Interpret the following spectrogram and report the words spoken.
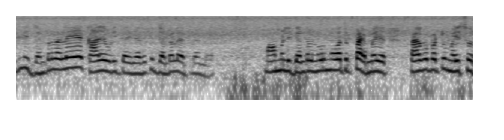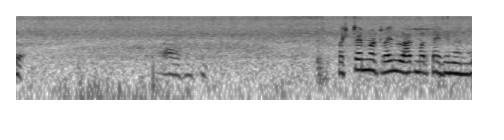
ಇಲ್ಲಿ ಜನರಲ್ಲೇ ಖಾಲಿ ಹೊಡಿತಾ ಇದೆ. ಅದಕ್ಕೆ ಜನರಲ್ಲೇ ಎತ್ಕೊಂಡು ಮಾಮೂಲಿ ಜನರಲ್ ನೂರ ಮೂವತ್ತು ರೂಪಾಯಿ. ಮೈ ತಾಗಪಟ್ಟು Mysuru. First time train vlog ಮಾಡ್ತಾಯಿದ್ದೀನಿ ನಾನು.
